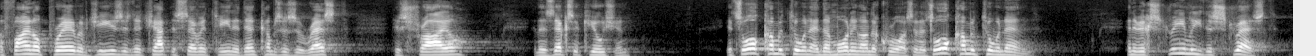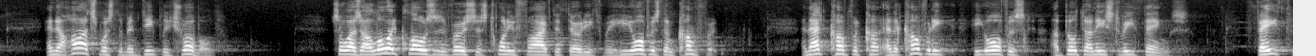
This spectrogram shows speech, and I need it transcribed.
A final prayer of Jesus in chapter 17, and then comes his arrest, his trial, and his execution. It's all coming to an end, the morning on the cross, and it's all coming to an end. And they're extremely distressed, and their hearts must have been deeply troubled. So, as our Lord closes in verses 25 to 33, he offers them comfort. And that comfort, and the comfort he, he offers are built on these three things faith,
